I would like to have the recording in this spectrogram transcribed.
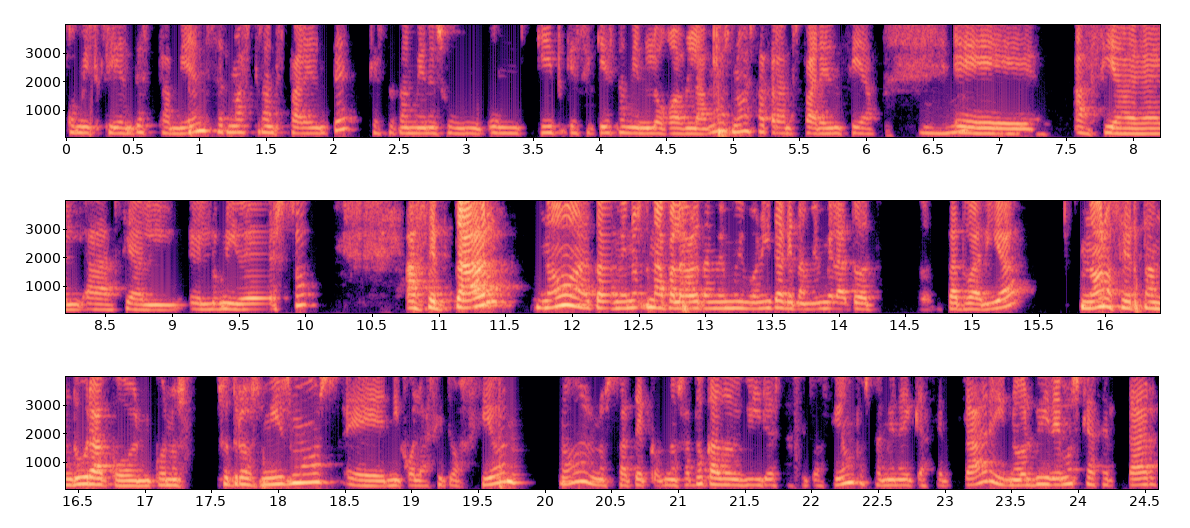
con mis clientes también, ser más transparente, que esto también es un, kit que si quieres también luego hablamos, ¿no? Esta transparencia eh, hacia, el, hacia el, universo. Aceptar, ¿no? También es una palabra también muy bonita que también me la tatuaría, ¿no? No ser tan dura con, con nosotros mismos ni con la situación, nos, ha, tocado vivir esta situación, pues también hay que aceptar y no olvidemos que aceptar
